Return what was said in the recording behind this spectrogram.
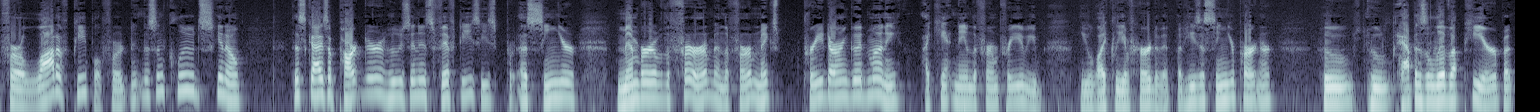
for a lot of people. For this includes, you know, this guy's a partner who's in his fifties. He's a senior member of the firm, and the firm makes pretty darn good money. I can't name the firm for you. You you likely have heard of it, but he's a senior partner who who happens to live up here, but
